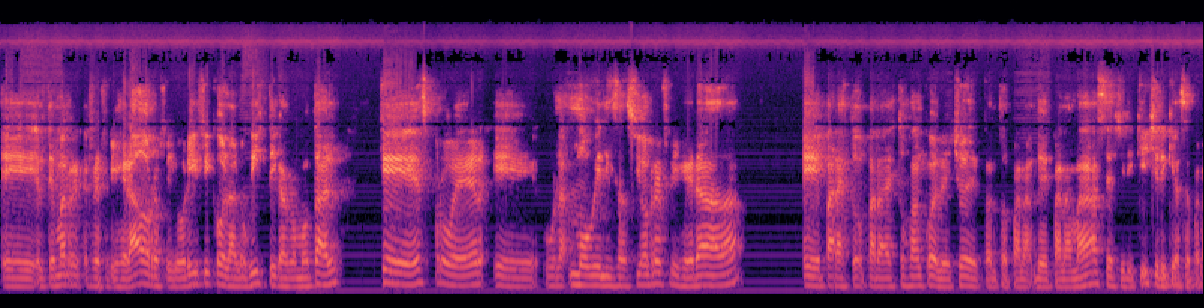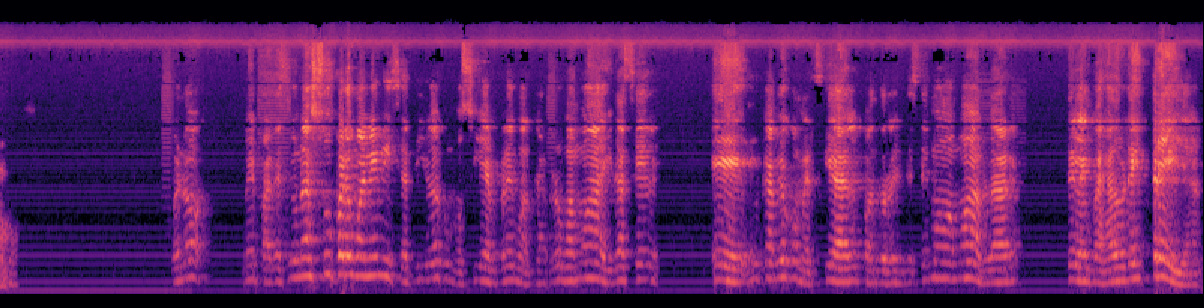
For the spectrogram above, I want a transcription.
eh, el tema refrigerado, refrigorífico, la logística como tal, que es proveer una movilización refrigerada eh, para, esto, para estos bancos de leche de tanto de Panamá hacia Chiriquí, Chiriquí hacia Panamá. Bueno, me parece una súper buena iniciativa, como siempre, Juan Carlos. Vamos a ir a hacer eh, un cambio comercial. Cuando regresemos vamos a hablar de la embajadora estrella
